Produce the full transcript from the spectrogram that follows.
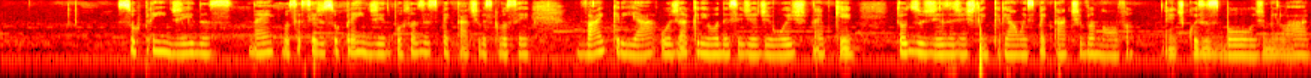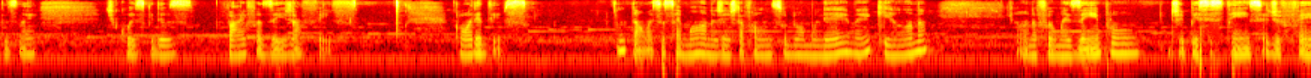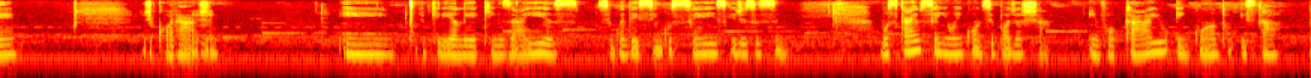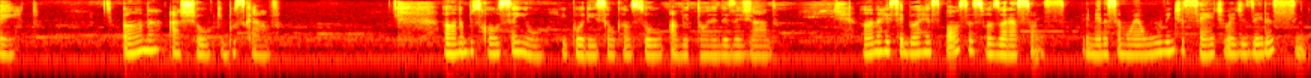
surpreendidas, né? Que você seja surpreendido por todas as expectativas que você vai criar ou já criou desse dia de hoje, né? Porque todos os dias a gente tem que criar uma expectativa nova, né? De coisas boas, de milagres, né? De coisas que Deus vai fazer e já fez. Glória a Deus. Então, essa semana a gente está falando sobre uma mulher, né, que é Ana. Ana foi um exemplo de persistência, de fé, de coragem. E eu queria ler aqui em Isaías 55, 6, que diz assim: Buscai o Senhor enquanto se pode achar, invocai-o enquanto está perto. Ana achou que buscava. Ana buscou o Senhor e por isso alcançou a vitória desejada. Ana recebeu a resposta às suas orações. 1 Samuel 1,27 vai dizer assim:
